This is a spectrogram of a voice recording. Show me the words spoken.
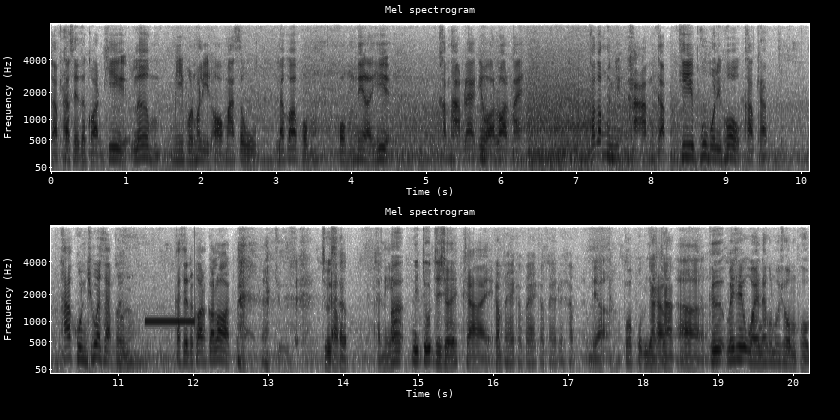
ครักับบครับ เกษตรกรที่เริ่มมีผลผลิตออกมาสู่ แล้วก็ผมผมนี่แหละที่คำถามแรกที่บอกว่ารอดไหม ก็ต้องถามกับที่ผู้บริโภคครับ ครับถ้าคุณช่วยสนับสนุนเกษตรกรก็รอด จูสครับอันนี้อะนี่จูดเฉยใช่ ๆกาแฟกาแฟกาแฟด้วยครับ เดี๋ยวเพราะผมอยากคจะรับเอ่อ คือไม่ใช่อวยนะคุณผู้ชมผม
